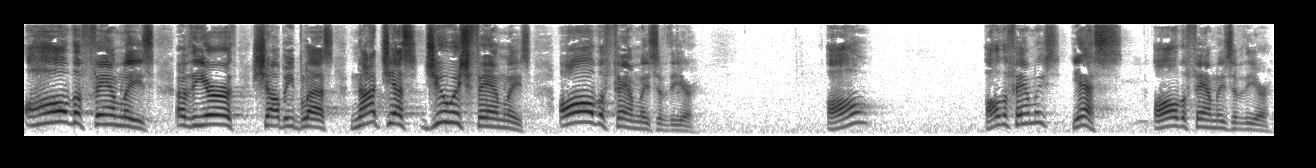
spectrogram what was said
all the families of the earth shall be blessed. Not just Jewish families, all the families of the earth. All? All the families? Yes, all the families of the earth.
